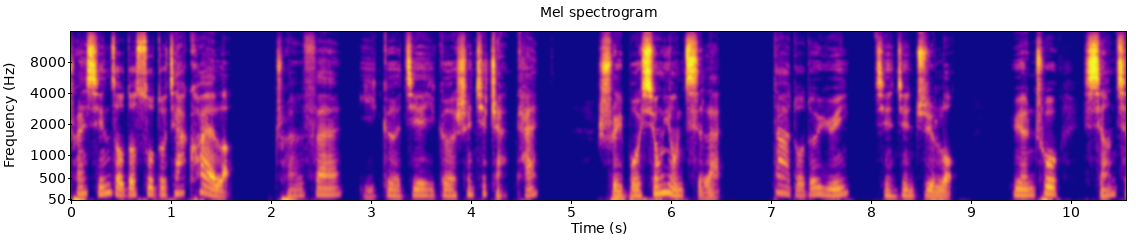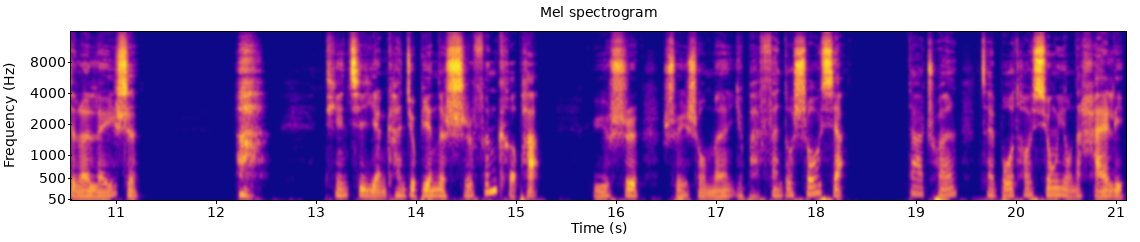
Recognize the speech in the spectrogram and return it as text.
船行走的速度加快了，船帆一个接一个升起展开，水波汹涌起来，大朵的云渐渐聚拢，远处响起了雷声。啊，天气眼看就变得十分可怕。于是水手们又把帆都收下。大船在波涛汹涌的海里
